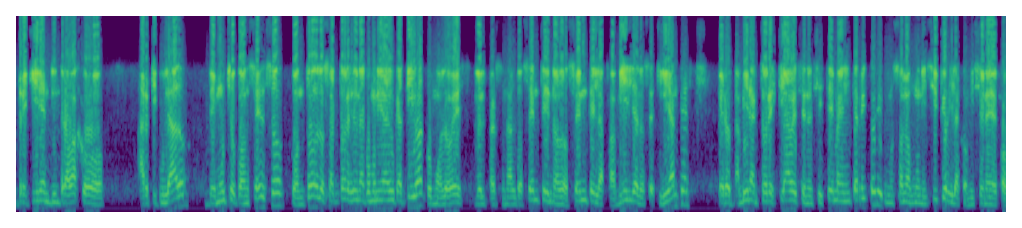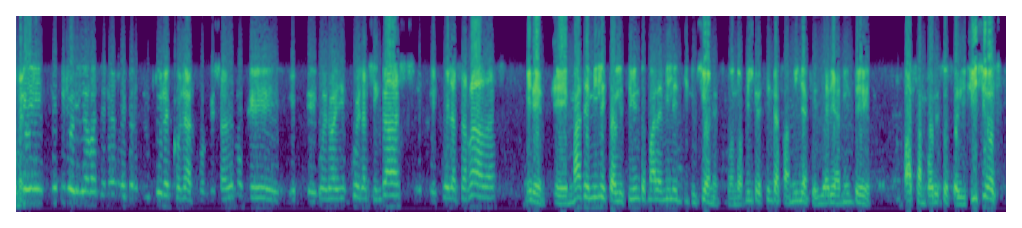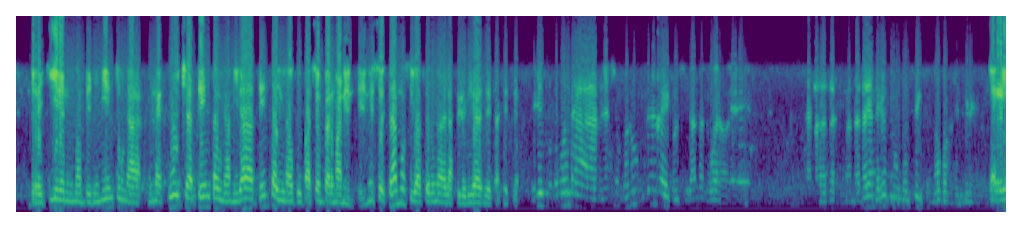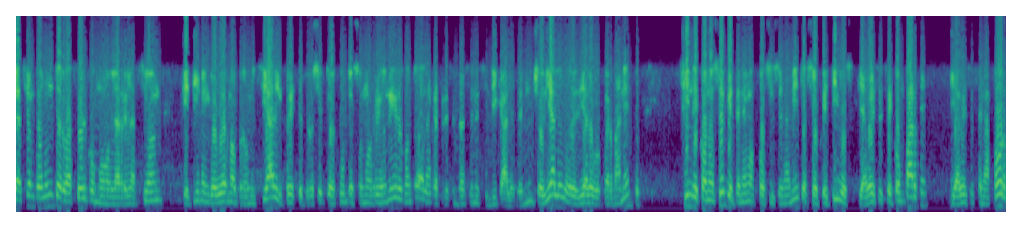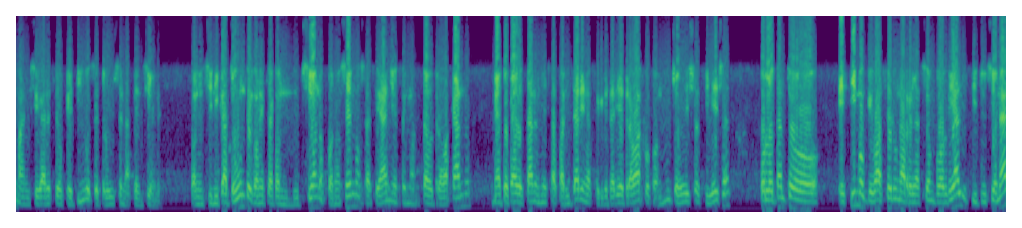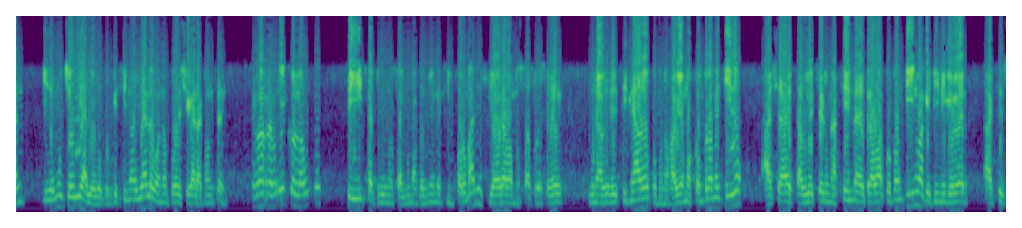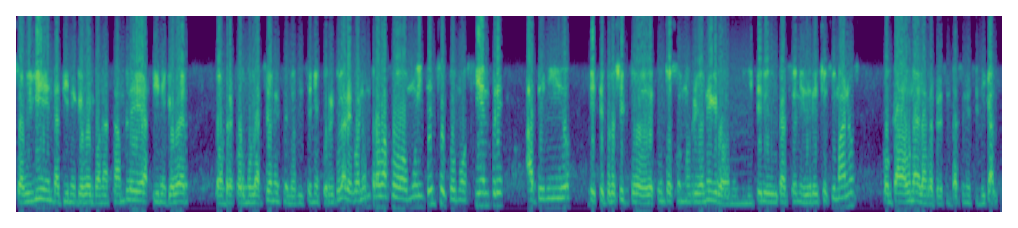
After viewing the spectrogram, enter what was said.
requieren de un trabajo articulado, de mucho consenso con todos los actores de una comunidad educativa, como lo es el personal docente, no docente, la familia, los estudiantes, pero también actores claves en el sistema y en el territorio, como son los municipios y las comisiones de fomento. ¿Qué, prioridad va a tener la infraestructura escolar? Porque sabemos que, este, bueno, hay escuelas sin gas, escuelas cerradas. Miren, eh, más de mil establecimientos, más de mil instituciones, con 2.300 familias que diariamente pasan por esos edificios, requieren un mantenimiento, una, escucha atenta, una mirada atenta y una ocupación permanente. En eso estamos y va a ser una de las prioridades de esta gestión. ¿Cómo es la relación con usted, considerando que, bueno, eh, la mandataria anterior tuvo un conflicto, ¿no? la relación con UNTER va a ser como la relación que tiene el gobierno provincial y este proyecto de Juntos Somos Río Negro con todas las representaciones sindicales, de mucho diálogo, de diálogo permanente, sin desconocer que tenemos posicionamientos y objetivos que a veces se comparten y a veces en la forma de llegar a ese objetivo se producen las tensiones. Con el sindicato UNTE, con esta conducción, nos conocemos, hace años hemos estado trabajando, me ha tocado estar en esa paritaria en la Secretaría de Trabajo con muchos de ellos y ellas, por lo tanto estimo que va a ser una relación cordial, institucional y de mucho diálogo, porque si no hay diálogo no puede llegar a consenso. ¿Se va a reunir con la UNTE? Sí, ya tuvimos algunas reuniones informales y ahora vamos a proceder una vez designado, como nos habíamos comprometido, allá establecer una agenda de trabajo continua que tiene que ver acceso a vivienda, tiene que ver con asambleas, tiene que ver con reformulaciones en los diseños curriculares. Bueno, un trabajo muy intenso como siempre ha tenido este proyecto de Juntos Somos Río Negro en el Ministerio de Educación y Derechos Humanos con cada una de las representaciones sindicales.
